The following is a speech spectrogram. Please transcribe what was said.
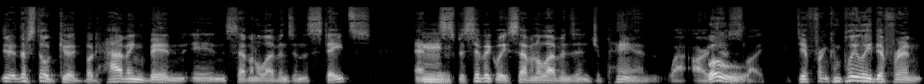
They're, they're still good, but having been in 7-Elevens in the states and Mm. specifically 7-Elevens in Japan are Whoa. just like different completely different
